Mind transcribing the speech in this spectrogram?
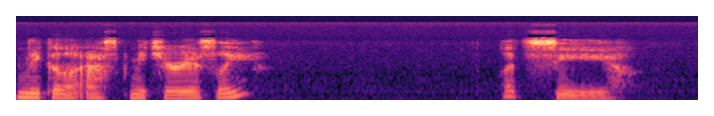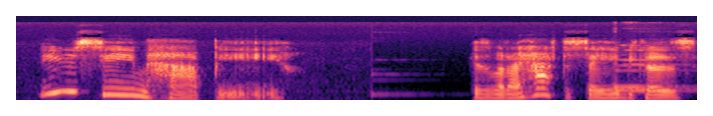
Nicola asked me curiously. Let's see. You seem happy, is what I have to say because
